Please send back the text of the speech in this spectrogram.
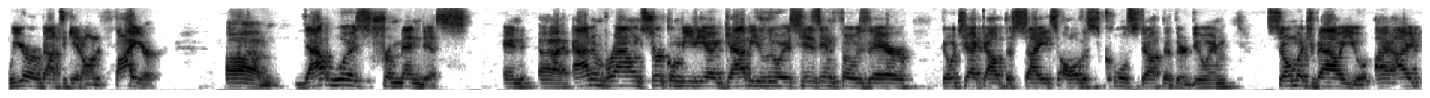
We are about to get on fire. Um, that was tremendous. And uh, Adam Brown, Circle Media, Gabi Lewis, his info's there. Go check out the sites, all this cool stuff that they're doing. So much value. I, I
